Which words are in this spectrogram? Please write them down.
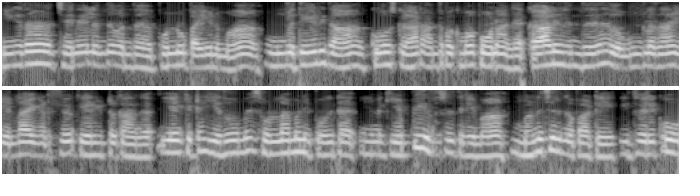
நீங்க தான் சென்னையில இருந்து வந்த பொண்ணும் பையனுமா? உங்களை தேடிதான் கோஸ்ட் கார்டு அந்த பக்கமா போனாங்க. காலையில இருந்து உங்களை தான் எல்லா இடத்துலயும் சொல்லிட்டு இருக்காங்க என்கிட்ட எதுவுமே சொல்லாம நீ போயிட்ட. எனக்கு எப்படி இருந்துச்சு தெரியுமா? மன்னிச்சிருங்க பாட்டி. இது வரைக்கும்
